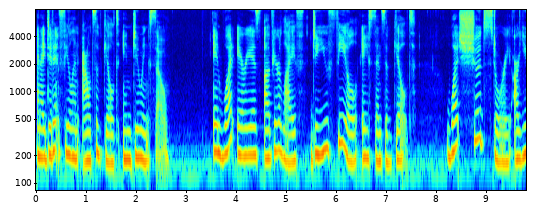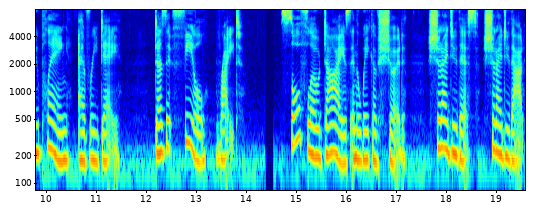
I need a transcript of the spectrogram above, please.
And I didn't feel an ounce of guilt in doing so. In what areas of your life do you feel a sense of guilt? What should story are you playing every day? Does it feel right? Soul flow dies in the wake of should. Should I do this? Should I do that?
